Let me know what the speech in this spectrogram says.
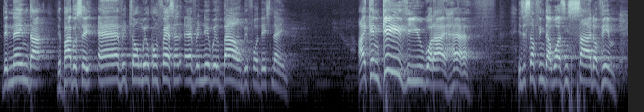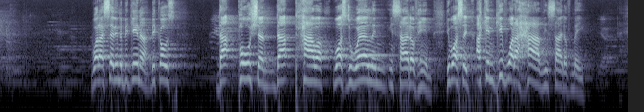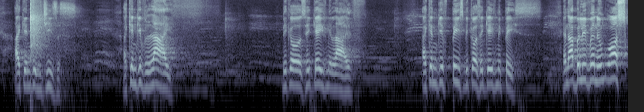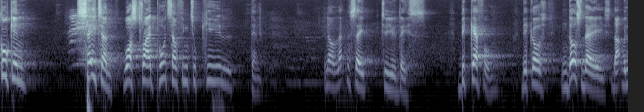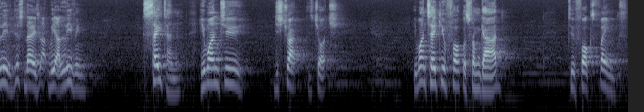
the name that the Bible says every tongue will confess and every knee will bow before this name. I can give you what I have. Is it something that was inside of him? What I said in the beginning, because that portion, that power was dwelling inside of him. He was saying, I can give what I have inside of me. I can give Jesus. I can give life because he gave me life. I can give peace because he gave me peace. And I believe when it was cooking, Satan was trying to put something to kill them. You know, let me say to you this be careful because in those days that we live, these days that we are living, Satan, he wants to distract the church. He wants to take your focus from God to focus things.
